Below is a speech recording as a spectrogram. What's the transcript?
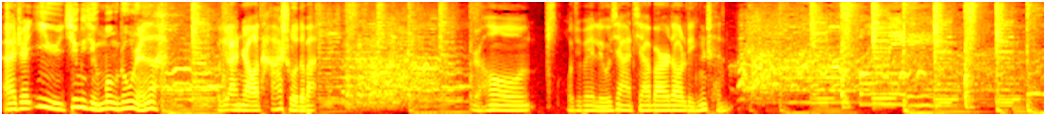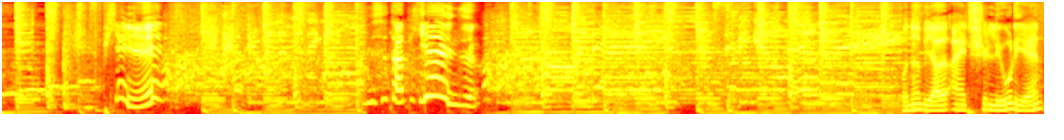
哎，这一语惊醒梦中人啊，我就按照她说的办，然后我就被留下加班到凌晨。骗人！你是大骗子！我呢比较爱吃榴莲，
